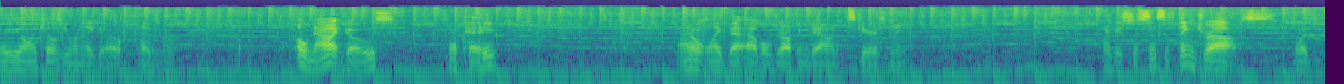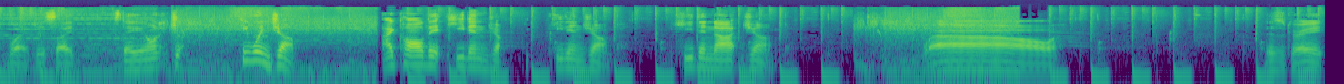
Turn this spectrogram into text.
Maybe it only kills you when they go. I don't know. Oh, now it goes. Okay. I don't like that apple dropping down. It scares me. Okay, so since the thing drops, what, what, just like, stay on it, jump. He wouldn't jump. I called it, he didn't jump. He didn't jump. He did not jump. Wow. This is great.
